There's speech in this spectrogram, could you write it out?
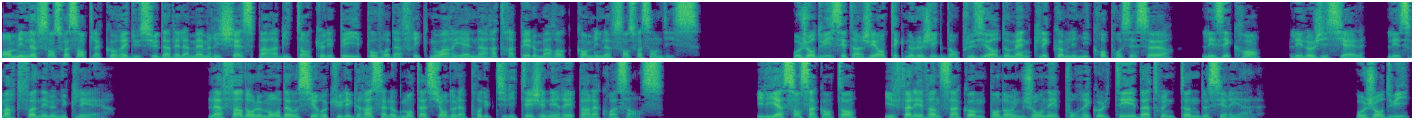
En 1960 la Corée du Sud avait la même richesse par habitant que les pays pauvres d'Afrique noire et elle n'a rattrapé le Maroc qu'en 1970. Aujourd'hui c'est un géant technologique dans plusieurs domaines clés comme les microprocesseurs, les écrans, les logiciels, les smartphones et le nucléaire. La faim dans le monde a aussi reculé grâce à l'augmentation de la productivité générée par la croissance. Il y a 150 ans, il fallait 25 hommes pendant une journée pour récolter et battre une tonne de céréales. Aujourd'hui,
